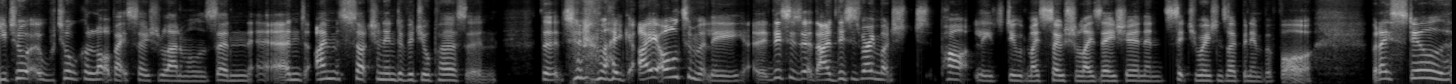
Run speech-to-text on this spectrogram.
you talk talk a lot about social animals and and i'm such an individual person that like i ultimately this is uh, this is very much partly to do with my socialization and situations i've been in before but i still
